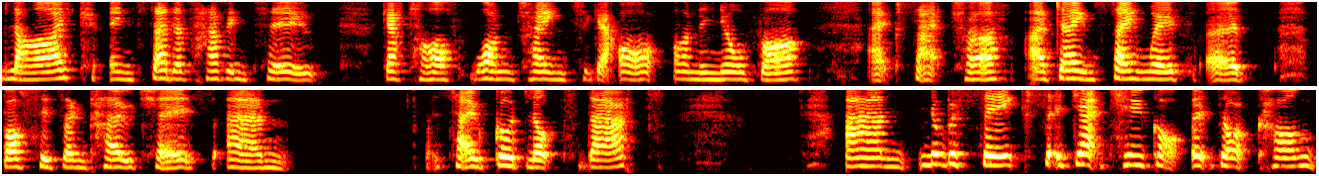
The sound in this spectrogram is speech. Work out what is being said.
like. Instead of having to get off one train to get on, another etc again same with uh, buses and coaches um so good luck to that and number six jet2.com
